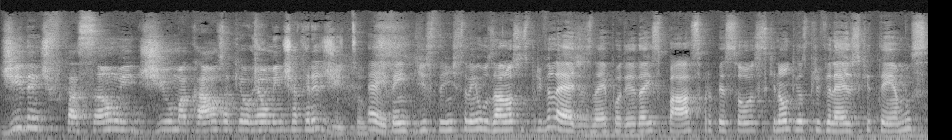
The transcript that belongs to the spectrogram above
de identificação e de uma causa que eu realmente acredito. É, e vem disso da gente também usar nossos privilégios, né? E poder dar espaço para pessoas que não têm os privilégios que temos.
